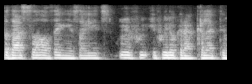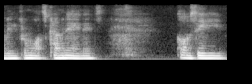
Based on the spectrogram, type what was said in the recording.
but that's the whole thing. Is like it's if we if we look at that collectively from what's coming in, it's obviously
